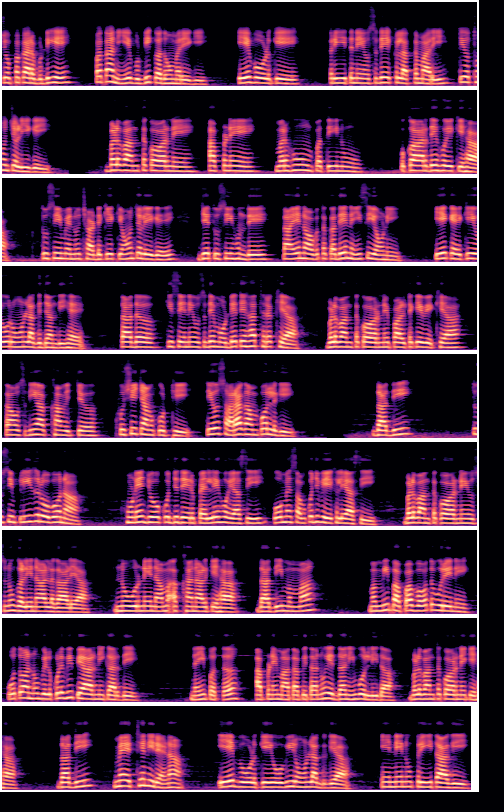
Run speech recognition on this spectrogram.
ਚੁੱਪ ਕਰ ਬੁੱਢੀਏ, ਪਤਾ ਨਹੀਂ ਇਹ ਬੁੱਢੀ ਕਦੋਂ ਮਰੇਗੀ। ਇਹ ਬੋਲ ਕੇ ਪ੍ਰੀਤ ਨੇ ਉਸਦੇ ਇੱਕ ਲੱਤ ਮਾਰੀ ਤੇ ਉੱਥੋਂ ਚਲੀ ਗਈ। ਬਲਵੰਤ ਕੌਰ ਨੇ ਆਪਣੇ ਮਰਹੂਮ ਪਤੀ ਨੂੰ ਪੁਕਾਰਦੇ ਹੋਏ ਕਿਹਾ, ਤੁਸੀਂ ਮੈਨੂੰ ਛੱਡ ਕੇ ਕਿਉਂ ਚਲੇ ਗਏ? ਜੇ ਤੁਸੀਂ ਹੁੰਦੇ ਤਾਂ ਇਹ ਨੌਬਤ ਕਦੇ ਨਹੀਂ ਸੀ ਆਉਣੀ। ਇਹ ਕਹਿ ਕੇ ਉਹ ਰੋਣ ਲੱਗ ਜਾਂਦੀ ਹੈ। ਤਦ ਕਿਸੇ ਨੇ ਉਸਦੇ ਮੋਢੇ ਤੇ ਹੱਥ ਰੱਖਿਆ। ਬਲਵੰਤ ਕੌਰ ਨੇ ਪਲਟ ਕੇ ਵੇਖਿਆ ਤਾਂ ਉਸ ਦੀਆਂ ਅੱਖਾਂ ਵਿੱਚ ਖੁਸ਼ੀ ਚਮਕ ਉੱਠੀ ਤੇ ਉਹ ਸਾਰਾ ਗਮ ਭੁੱਲ ਗਈ। ਦਾਦੀ, ਤੁਸੀਂ ਪਲੀਜ਼ ਰੋਵੋ ਨਾ। ਹੁਣੇ ਜੋ ਕੁਝ ਦੇਰ ਪਹਿਲੇ ਹੋਇਆ ਸੀ, ਉਹ ਮੈਂ ਸਭ ਕੁਝ ਵੇਖ ਲਿਆ ਸੀ। ਬਲਵੰਤ ਕੌਰ ਨੇ ਉਸ ਨੂੰ ਗਲੇ ਨਾਲ ਲਗਾ ਲਿਆ। ਨੂਰ ਨੇ ਨਮ ਅੱਖਾਂ ਨਾਲ ਕਿਹਾ, ਦਾਦੀ, ਮੰਮਾ ਮੰਮੀ ਪਾਪਾ ਬਹੁਤ ਬੁਰੇ ਨੇ। ਉਹ ਤੁਹਾਨੂੰ ਬਿਲਕੁਲ ਵੀ ਪਿਆਰ ਨਹੀਂ ਕਰਦੇ। ਨਹੀਂ ਪੁੱਤ, ਆਪਣੇ ਮਾਤਾ-ਪਿਤਾ ਨੂੰ ਇਦਾਂ ਨਹੀਂ ਬੋਲੀਦਾ, ਬਲਵੰਤ ਕੌਰ ਨੇ ਕਿਹਾ। ਦਾਦੀ, ਮੈਂ ਇੱਥੇ ਨਹੀਂ ਰਹਿਣਾ। ਇਹ ਬੋਲ ਕੇ ਉਹ ਵੀ ਰੋਣ ਲੱਗ ਗਿਆ। ਇੰਨੇ ਨੂੰ ਪ੍ਰੀਤ ਆ ਗਈ।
